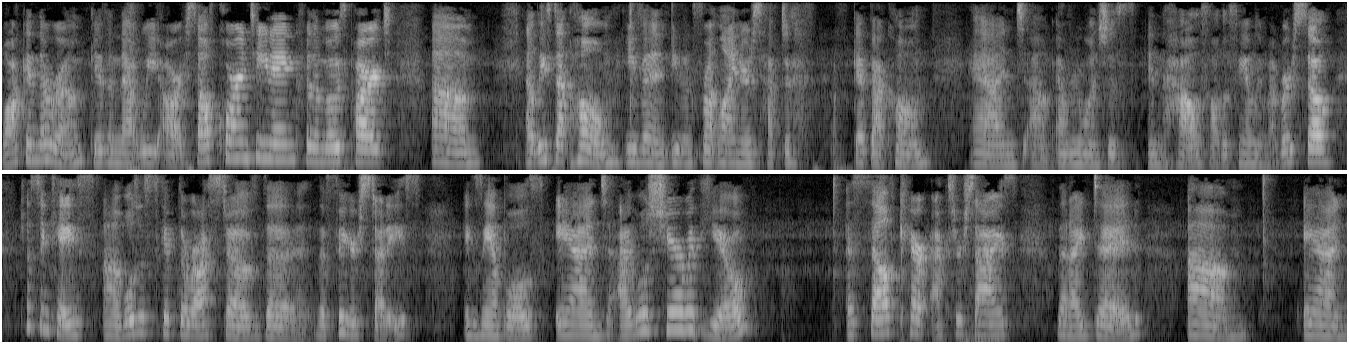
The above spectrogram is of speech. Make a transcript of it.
walk in the room, given that we are self-quarantining for the most part, um, at least at home, even even frontliners have to get back home and um, everyone's just in the house, all the family members. So just in case, uh, we'll just skip the rest of the, the figure studies examples and I will share with you a self-care exercise that I did um, and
